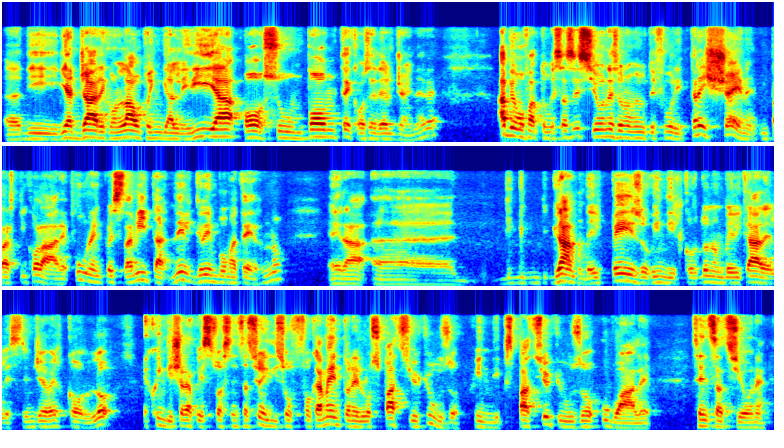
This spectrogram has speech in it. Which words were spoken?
eh, di viaggiare con l'auto in galleria o su un ponte, cose del genere. Abbiamo fatto questa sessione, sono venute fuori tre scene in particolare, una in questa vita nel grembo materno, era eh, grande il peso, quindi il cordone ombelicale le stringeva il collo e quindi c'era questa sensazione di soffocamento nello spazio chiuso, quindi spazio chiuso uguale sensazione.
